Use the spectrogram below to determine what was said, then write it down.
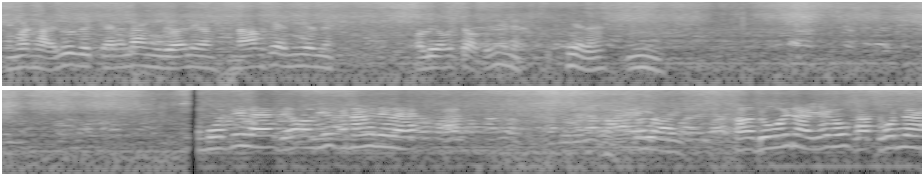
ผมมาถ่ายรูปเลยแกนั่งเรือเนี่ยน้ำแค่นี้เลยเอาเรือมาจอดตรงนี้เนี่ยเนี่ยนะหมดนี่แหละ เดี๋ยวเอาเลี้ยงคณะนี่แหละเท่าไหร่เอาดูให้หน่อยอยังเขาขาดทุนนะ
